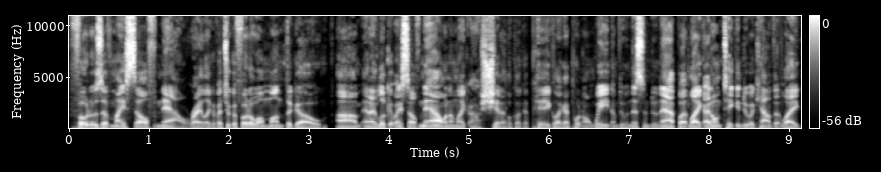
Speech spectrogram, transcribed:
photos of myself now, right? Like if I took a photo a month ago um, and I look at myself now and I'm like, oh shit, I look like a pig. Like I'm putting on weight. I'm doing this. I'm doing that. But like I don't take into account that like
